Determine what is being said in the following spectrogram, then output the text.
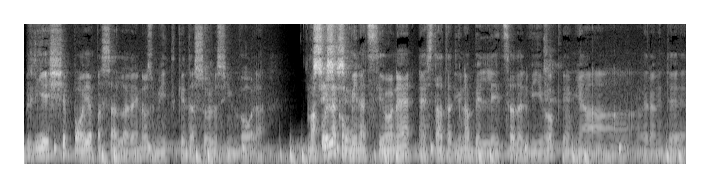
riesce poi a passarla a Reno Smith che da solo si invola ma sì, quella sì, combinazione sì. è stata di una bellezza dal vivo che mi ha veramente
